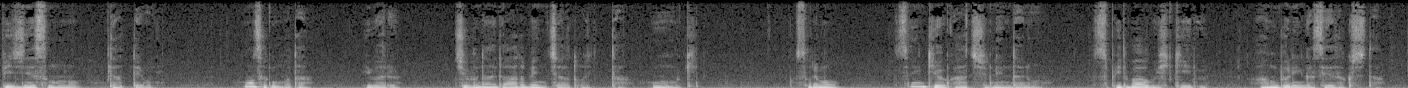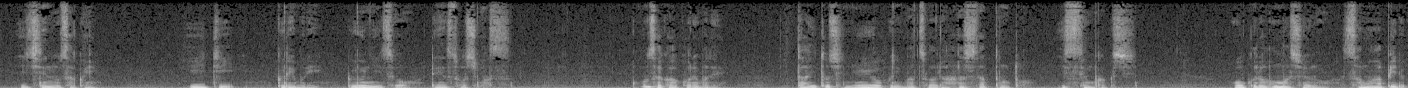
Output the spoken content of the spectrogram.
ビジネスものであったように本作もまたいわゆるジュブナイルアドベンチャーといった趣それも1980年代のスピルバーグ率いるアンブリンが制作した一連の作品 E.T. グレムリングーニーズを連想します本作はこれまで大都市ニューヨークにまつわる話だったのと一線を画しオクラホマ州のサマービル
